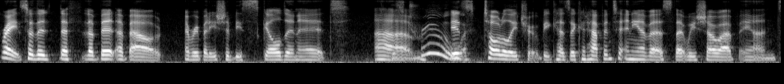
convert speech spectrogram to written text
Right. So the the the bit about everybody should be skilled in it um, true. It's totally true because it could happen to any of us that we show up and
